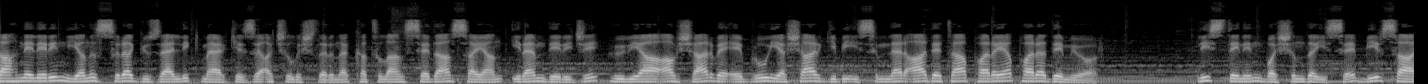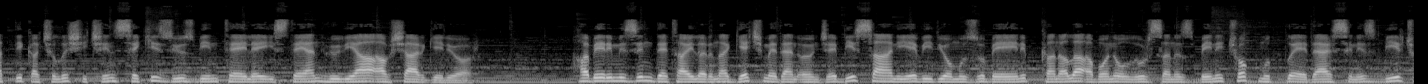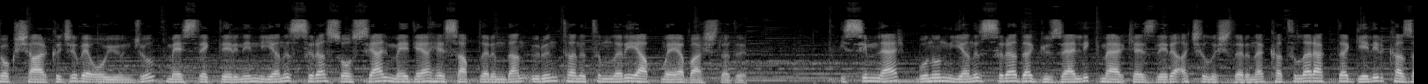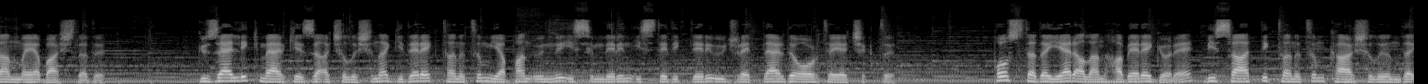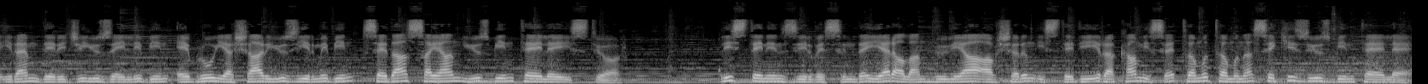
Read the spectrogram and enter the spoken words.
Sahnelerin yanı sıra güzellik merkezi açılışlarına katılan Seda Sayan, İrem Derici, Hülya Avşar ve Ebru Yaşar gibi isimler adeta paraya para demiyor. Listenin başında ise bir saatlik açılış için 800 bin TL isteyen Hülya Avşar geliyor. Haberimizin detaylarına geçmeden önce bir saniye videomuzu beğenip kanala abone olursanız beni çok mutlu edersiniz. Birçok şarkıcı ve oyuncu, mesleklerinin yanı sıra sosyal medya hesaplarından ürün tanıtımları yapmaya başladı. İsimler, bunun yanı sıra da güzellik merkezleri açılışlarına katılarak da gelir kazanmaya başladı. Güzellik merkezi açılışına giderek tanıtım yapan ünlü isimlerin istedikleri ücretler de ortaya çıktı. Postada yer alan habere göre, bir saatlik tanıtım karşılığında İrem Derici 150 bin, Ebru Yaşar 120 bin, Seda Sayan 100 bin TL istiyor. Listenin zirvesinde yer alan Hülya Avşar'ın istediği rakam ise tamı tamına 800 bin TL.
